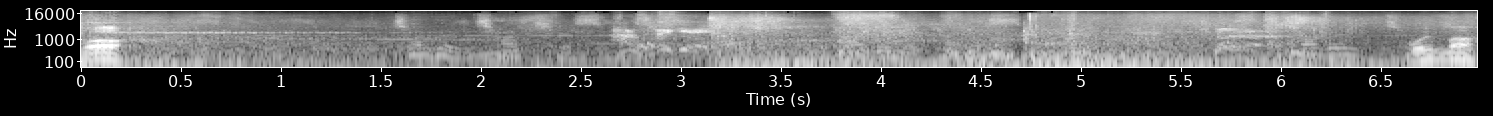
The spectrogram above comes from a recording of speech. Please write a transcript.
뭐. 뭐 임마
